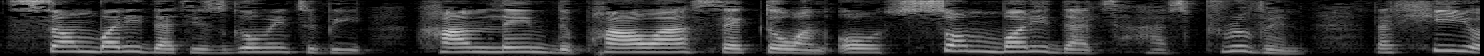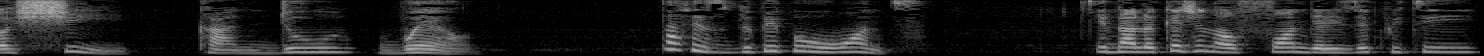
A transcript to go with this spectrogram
Somebody that is going to be handling the power sector and or somebody that has proven that he or she can do well. That is the people we want. In allocation of fund, there is equity.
